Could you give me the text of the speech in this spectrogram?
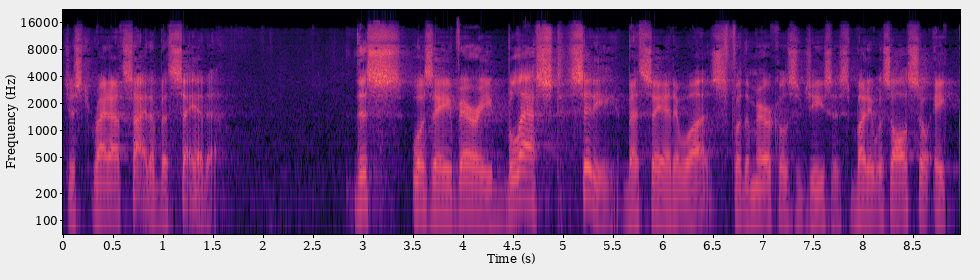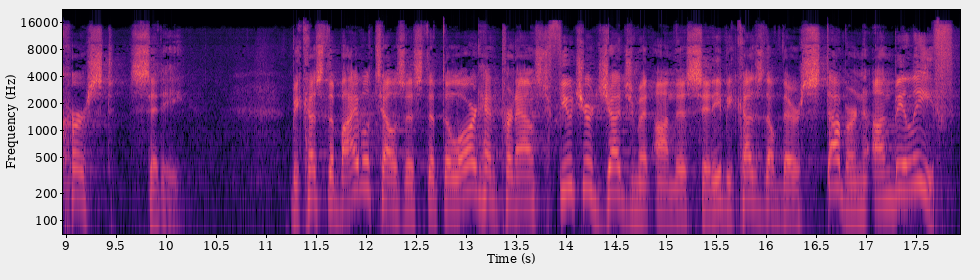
just right outside of Bethsaida. This was a very blessed city, Bethsaida was, for the miracles of Jesus, but it was also a cursed city because the Bible tells us that the Lord had pronounced future judgment on this city because of their stubborn unbelief.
